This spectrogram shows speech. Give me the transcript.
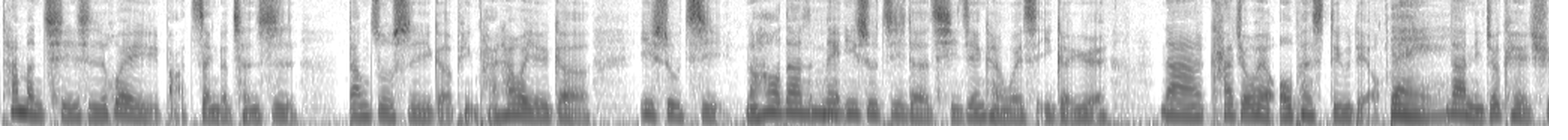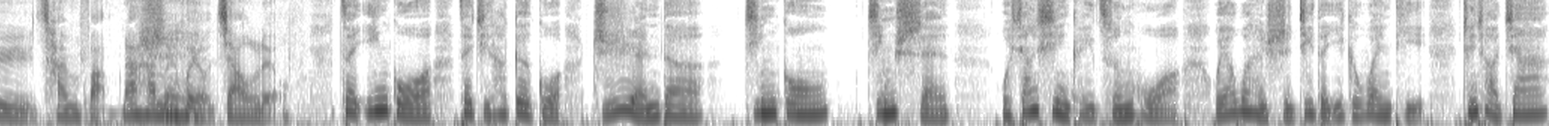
他们其实会把整个城市当做是一个品牌，它会有一个艺术季，然后但是那艺术季的期间可能维持一个月，嗯、那他就会有 open studio，对，那你就可以去参访，那他们会有交流。在英国，在其他各国，职人的。金工精神，我相信可以存活。我要问很实际的一个问题：陈小佳，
